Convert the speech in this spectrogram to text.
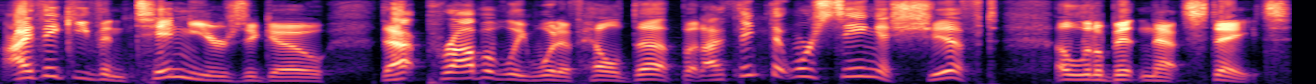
I think even 10 years ago, that probably would have held up, but I think that we're seeing a shift a little bit in that state.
